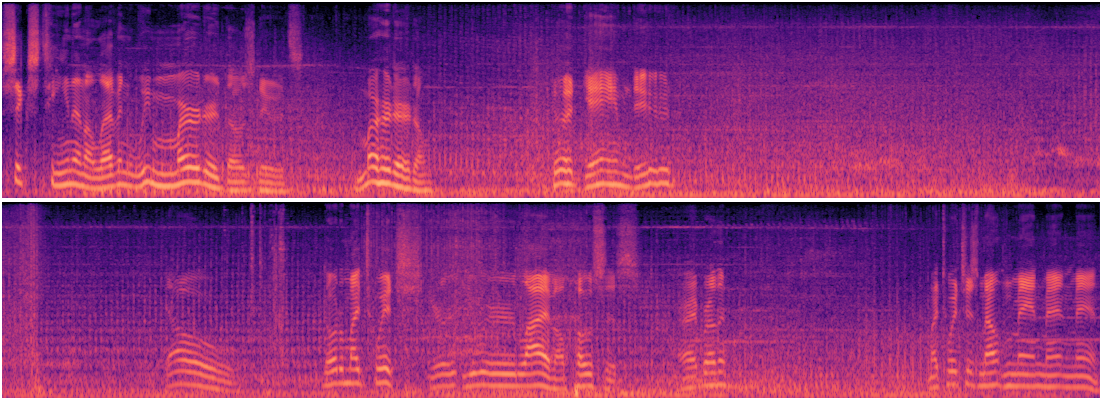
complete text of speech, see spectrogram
16 and 11. We murdered those dudes. Murdered them. Good game, dude. Yo. Go to my Twitch. You're you were live. I'll post this. All right, brother. My Twitch is Mountain Man Man Man.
